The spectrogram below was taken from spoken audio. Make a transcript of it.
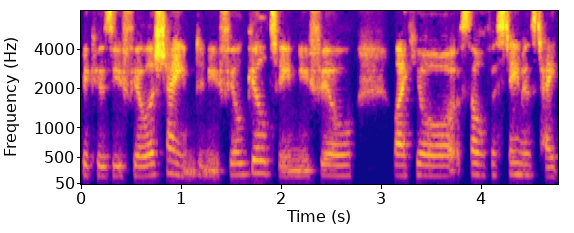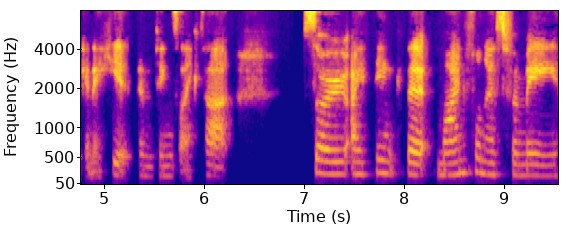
because you feel ashamed and you feel guilty and you feel like your self esteem has taken a hit and things like that. So I think that mindfulness for me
